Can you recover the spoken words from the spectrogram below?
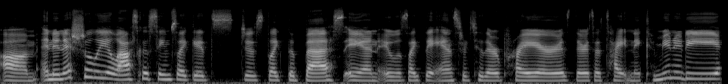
Um, and initially, Alaska seems like it's just like the best, and it was like the answer to their prayers. There's a tight knit community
